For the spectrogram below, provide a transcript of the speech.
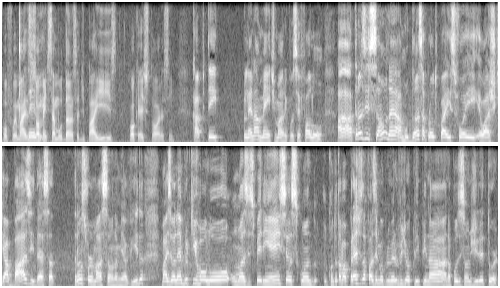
Ou foi mais Teve. somente essa mudança de país? Qual é a história, assim? Captei plenamente, mano, o que você falou. A, a transição, né, a mudança para outro país foi, eu acho que a base dessa transformação na minha vida, mas eu lembro que rolou umas experiências quando, quando eu tava prestes a fazer meu primeiro videoclipe na, na posição de diretor.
